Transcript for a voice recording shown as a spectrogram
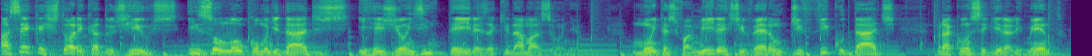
A seca histórica dos rios isolou comunidades e regiões inteiras aqui da Amazônia. Muitas famílias tiveram dificuldade para conseguir alimento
